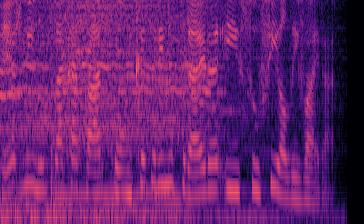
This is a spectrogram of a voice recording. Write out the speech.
Dez minutos a Qatar com Catarina Pereira e Sofia Oliveira.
